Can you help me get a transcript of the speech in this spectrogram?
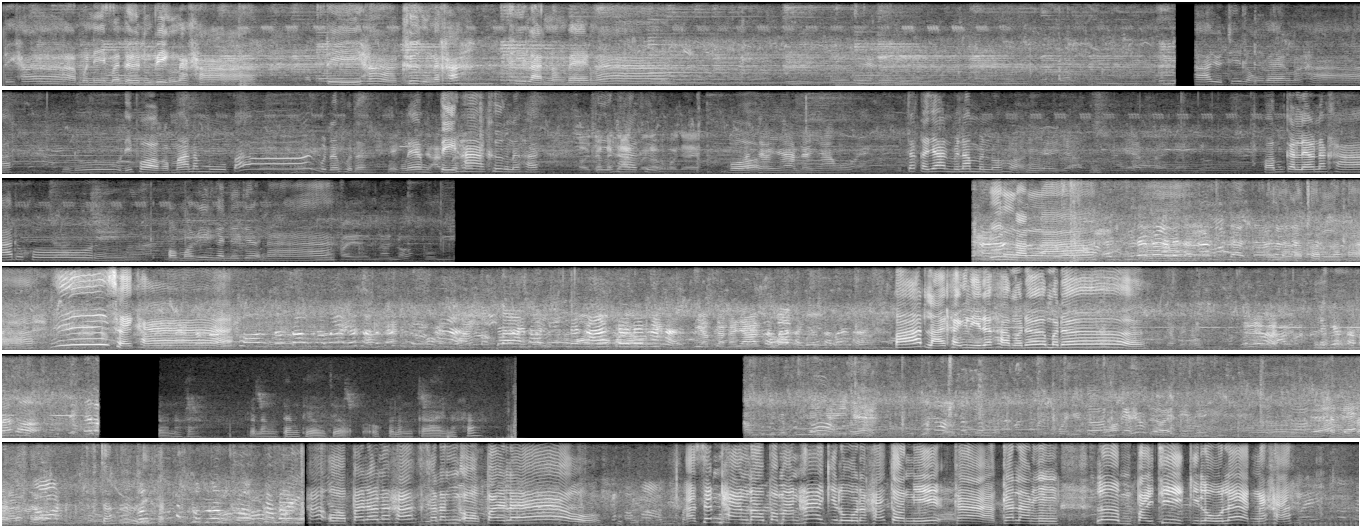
สวัสดีค่ะวันนี้มาเดินวิ่งนะคะตีห้าครึ่งนะคะ ที่ร้านหนองแบงนะค่ะอยู่ที่หนองแบงนะคะมาดูดีพอกับมาน้ำมูป้าดพุดเด้อพุดเด้อแข็งแรงตีห้าครึ่งนะคะตีห้าครึ่งบ่ใจย่านได้ยามเอาไว้จักรยานไปนั่มันเนาะค่ะเนาะ พร้อมกันแล้วนะคะ ทุกคน ออกมาวิ่งกันเยอะๆนะไปนั่นนะวิ่งรันนะมาราธอนนะคะสวยค่ะนะคะเชิญเลยค่ะเตรียมจักรยานปาดหลายค่ะอีหลีเดอค่ะมาเด้อมาเด้อำลังตั้งแถวจะออกกำลังกายนะคะทำแบบนั้นนะคะจ้าเลยค่ะออกไปแล้วนะคะกำลังออกไปแล้วอะเส้นทางเราประมาณ 5 กิโลนะคะ ตอนนี้ก็กำลังเริ่มไปที่กิโลแรกนะคะ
